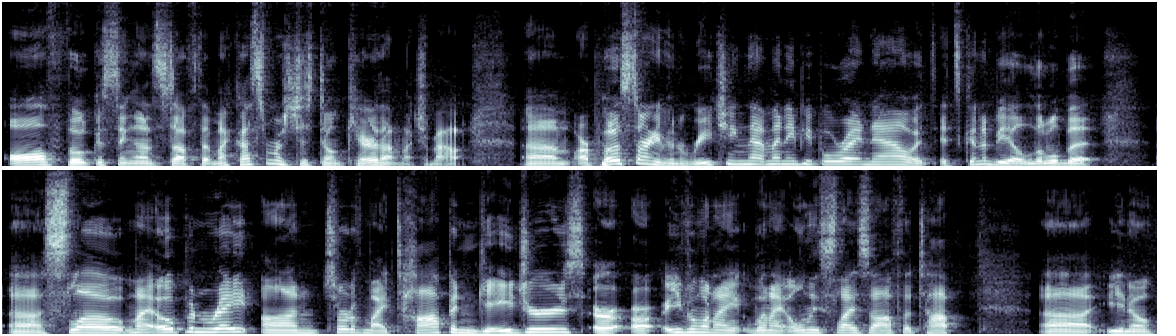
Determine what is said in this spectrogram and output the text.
all focusing on stuff that my customers just don't care that much about. Um, our posts aren't even reaching that many people right now. It, it's going to be a little bit uh, slow. My open rate on sort of my top engagers, or, or even when I when I only slice off the top, uh, you know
